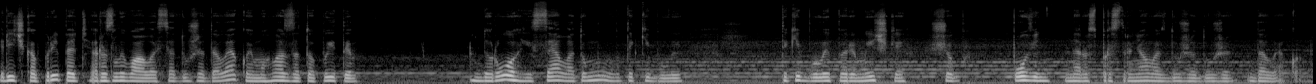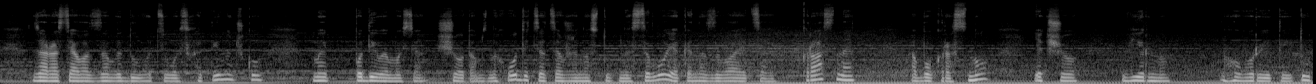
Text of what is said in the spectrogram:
річка Прип'ять розливалася дуже далеко і могла затопити дороги, села. Тому такі були, такі були перемички, щоб повінь не розпространялась дуже-дуже далеко. Зараз я вас заведу в цю ось хатиночку. Ми подивимося, що там знаходиться. Це вже наступне село, яке називається Красне або Красно, якщо вірно говорити. Тут,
